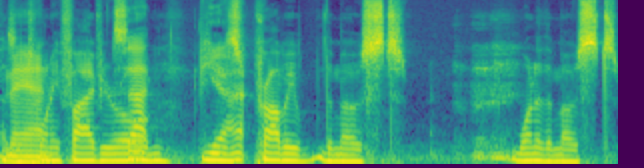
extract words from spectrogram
As man, a 25 year old, sad. he's Yeah. probably the most one of the most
